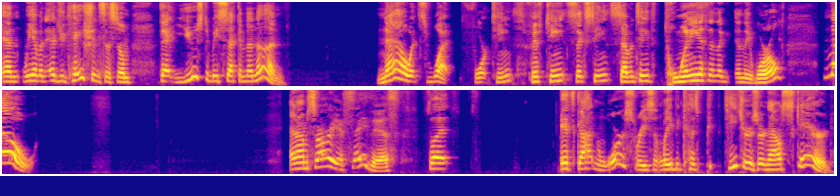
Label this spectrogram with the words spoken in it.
and we have an education system that used to be second to none now it's what 14th, 15th, 16th, 17th, 20th in the in the world? No. And I'm sorry to say this, but it's gotten worse recently because p- teachers are now scared.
